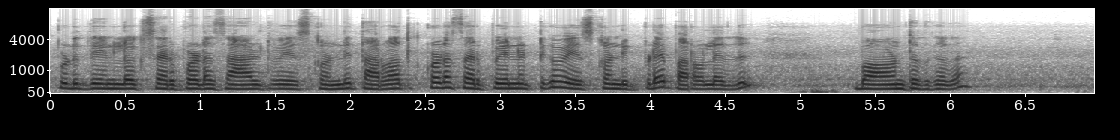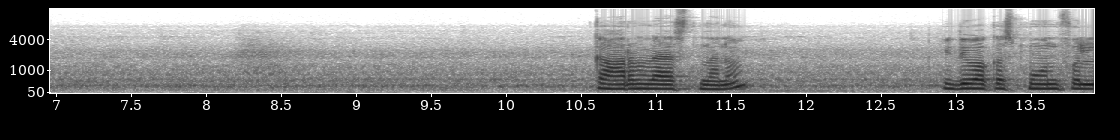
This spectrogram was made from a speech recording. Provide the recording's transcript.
ఇప్పుడు దీనిలోకి సరిపడా సాల్ట్ వేసుకోండి. తర్వాత కూడా సరిపోయినట్టుగా వేసుకోండి. ఇప్పుడే పర్వాలేదు. బాగుంటుంది కదా. కారం వేస్తున్నాను. ఇది ఒక స్పూన్ ఫుల్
